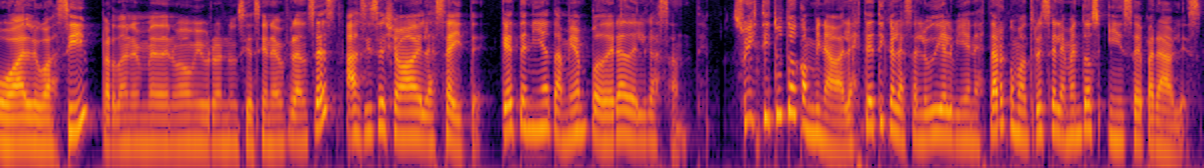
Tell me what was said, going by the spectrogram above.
o algo así, perdónenme de nuevo mi pronunciación en francés, así se llamaba el aceite, que tenía también poder adelgazante. Su instituto combinaba la estética, la salud y el bienestar como tres elementos inseparables,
